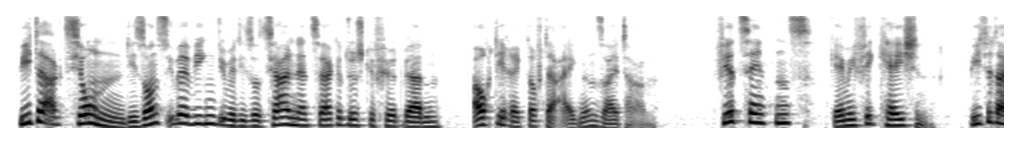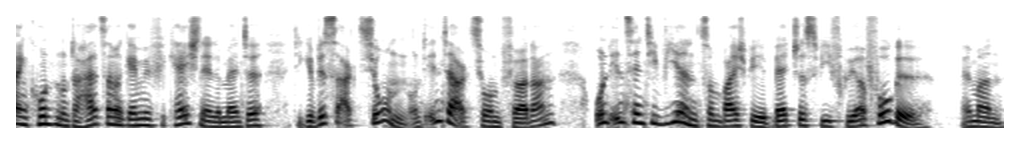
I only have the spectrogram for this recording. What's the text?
Biete Aktionen, die sonst überwiegend über die sozialen Netzwerke durchgeführt werden, auch direkt auf der eigenen Seite an. 14. Gamification. Biete deinen Kunden unterhaltsame Gamification-Elemente, die gewisse Aktionen und Interaktionen fördern und incentivieren, zum Beispiel Badges wie früher Vogel, wenn man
